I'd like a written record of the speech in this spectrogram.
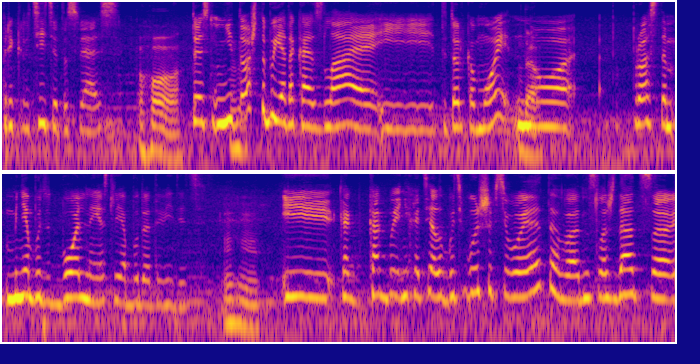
прекратить эту связь. Ого. То есть не Мгм. то, чтобы я такая злая и ты только мой, Да. но просто мне будет больно, если я буду это видеть. Мгм. И как, как бы я не хотела быть выше всего этого, наслаждаться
